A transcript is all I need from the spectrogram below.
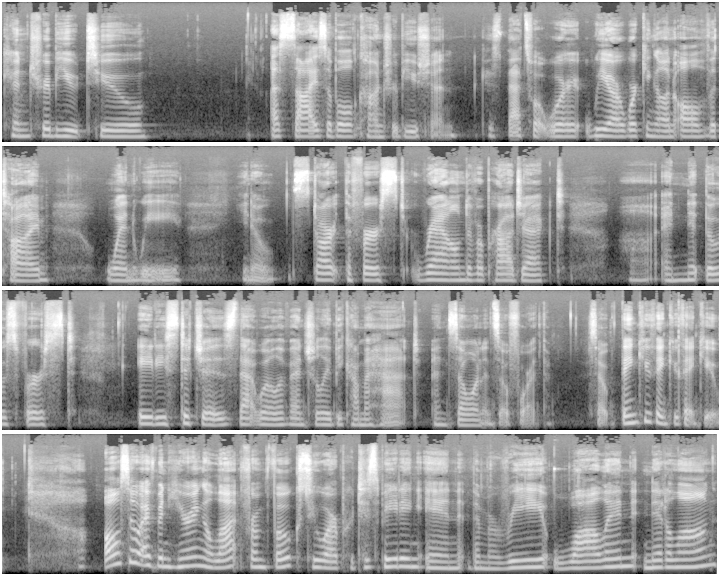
contribute to a sizable contribution. because that's what we're we are working on all the time when we you know start the first round of a project uh, and knit those first 80 stitches that will eventually become a hat and so on and so forth so thank you thank you thank you also, I've been hearing a lot from folks who are participating in the Marie Wallin knit along.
